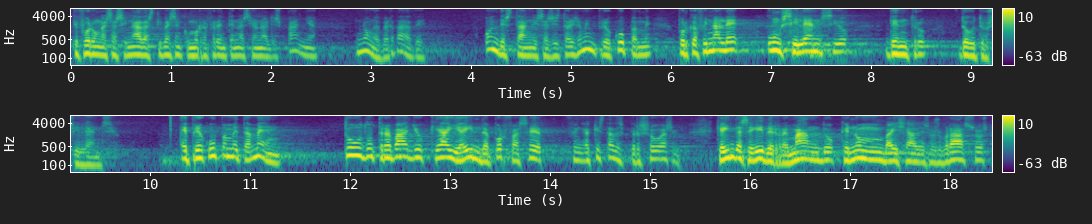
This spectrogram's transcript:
que foron asasinadas tivesen como referente nacional España. Non é verdade. Onde están esas historias? A mí preocúpame, porque ao final é un silencio dentro doutro silencio. E preocúpame tamén todo o traballo que hai aínda por facer dicen aquí estades persoas que aínda seguides remando, que non baixades os brazos,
